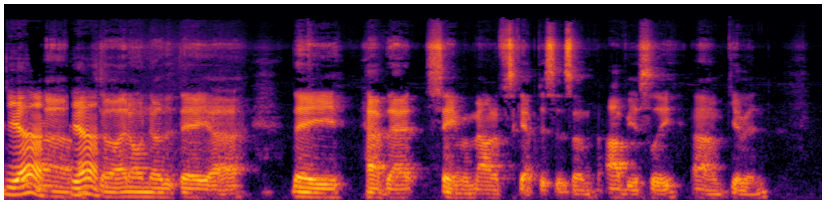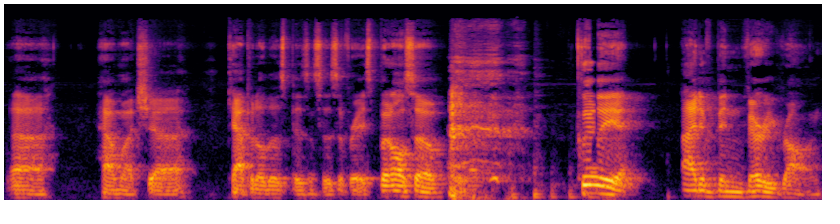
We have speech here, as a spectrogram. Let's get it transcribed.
Yeah um, yeah. so i don't know that they uh, they have that same amount of skepticism, obviously, um, given uh, how much uh, capital those businesses have raised. But also, clearly, I'd have been very wrong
